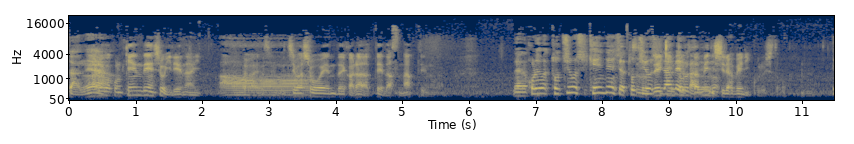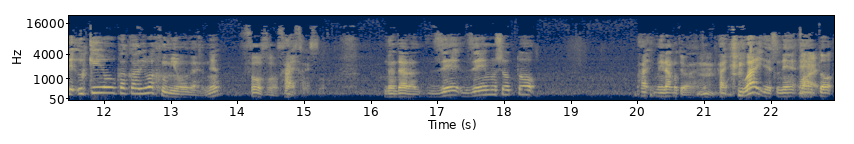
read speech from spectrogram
たね。あれはこの剣伝士を入れない。だからですねうちは荘園だから手出すなっていうのが。だからこれは土地をし県電子は土地を調べ税金取るるから、ねために、調べに来る人。で請け負う係は不明だよね。そうそうそうそう、はいはいだだから税税務署とはいいらんこと言わない。で、うん。はい。Y ですね。えっ、と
